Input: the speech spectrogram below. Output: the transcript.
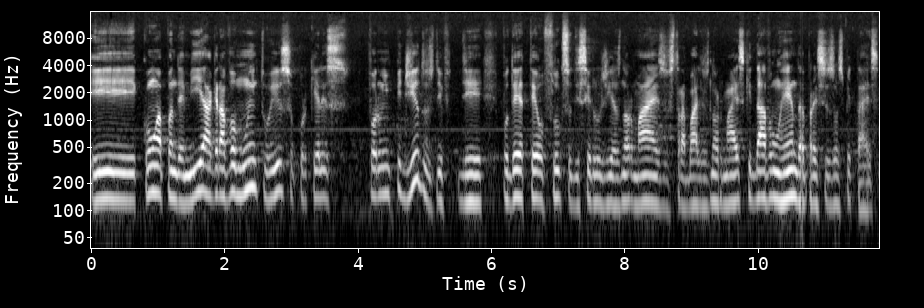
e com a pandemia agravou muito isso porque eles foram impedidos de, de poder ter o fluxo de cirurgias normais, os trabalhos normais que davam renda para esses hospitais.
